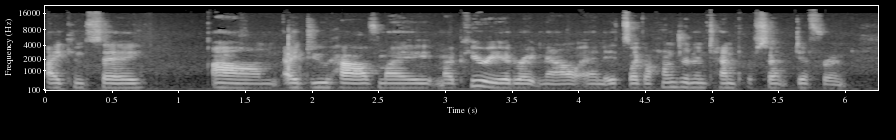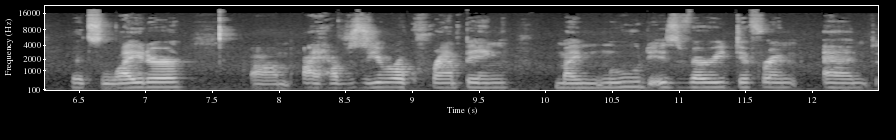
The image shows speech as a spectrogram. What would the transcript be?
I can say um, I do have my, my period right now, and it's like 110% different. It's lighter. Um, I have zero cramping. My mood is very different, and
